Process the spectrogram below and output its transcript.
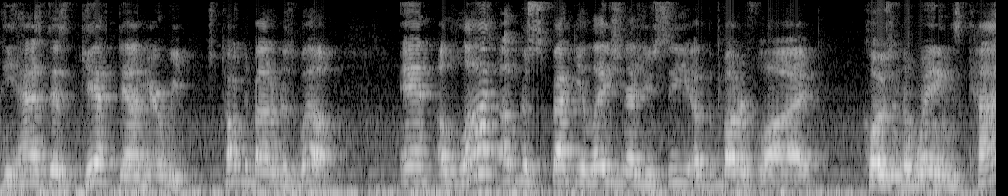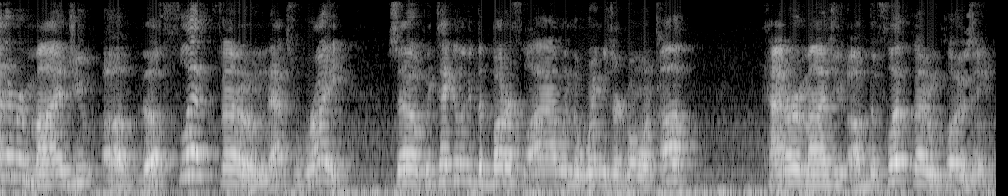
he has this gift down here. We talked about it as well. And a lot of the speculation, as you see, of the butterfly closing the wings kind of reminds you of the flip phone. That's right. So if we take a look at the butterfly when the wings are going up, kind of reminds you of the flip phone closing.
